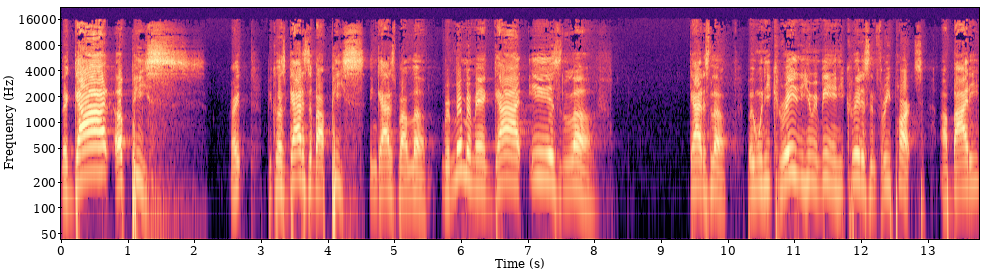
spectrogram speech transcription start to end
the God of peace, right? Because God is about peace and God is about love. Remember, man, God is love. God is love. But when he created a human being, he created us in three parts a body,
